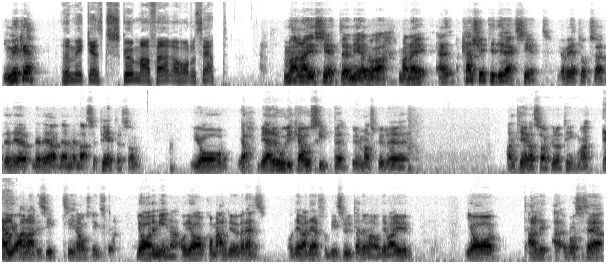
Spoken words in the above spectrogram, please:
Hur mycket? Hur mycket skumma affärer har du sett? Man har ju sett en del va. Man har ju, kanske inte direkt sett. Jag vet också att när det, när det är det med Lasse Petersson. Jag, ja, vi hade olika åsikter hur man skulle hantera saker och ting. Va? Ja. Han hade sina åsikter, jag hade mina och jag kom aldrig överens. Och det var därför vi slutade. Va? Och det var ju... Jag, aldrig, jag måste säga,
